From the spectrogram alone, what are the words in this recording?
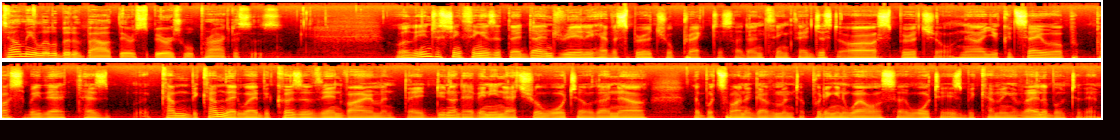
Tell me a little bit about their spiritual practices. Well, the interesting thing is that they don't really have a spiritual practice, I don't think. They just are spiritual. Now, you could say, well, p- possibly that has come become that way because of the environment. They do not have any natural water, although now the Botswana government are putting in wells, so water is becoming available to them.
